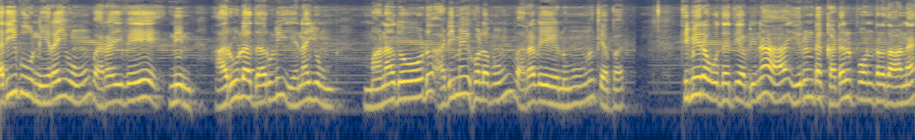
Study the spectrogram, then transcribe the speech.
அறிவு நிறைவும் வரைவே. நின் அருளதருளி எனையும் மனதோடு அடிமை குலமும் வரவேணும்னு கேட்பார் திமிர உதத்தி அப்படின்னா இருண்ட கடல் போன்றதான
